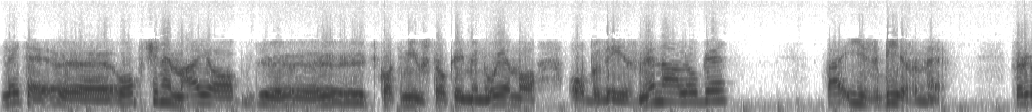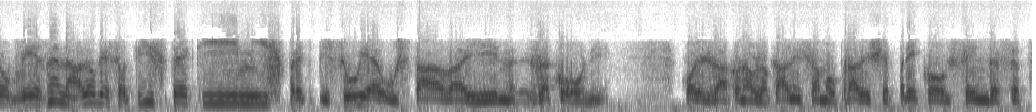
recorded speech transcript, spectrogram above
Lejte, eh, občine imajo, eh, kot mi v stroke imenujemo, obvezne naloge, pa izbirne. Torej, obvezne naloge so tiste, ki jim jih predpisuje ustava in zakoni. Poleg zakona o lokalni samoupravi še preko 70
